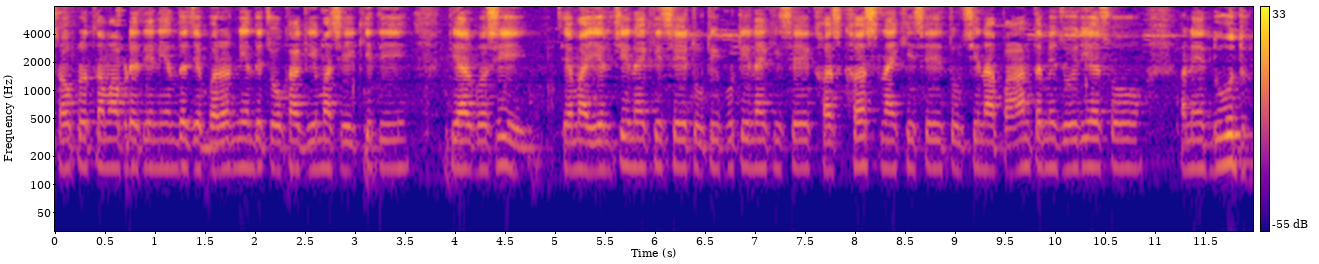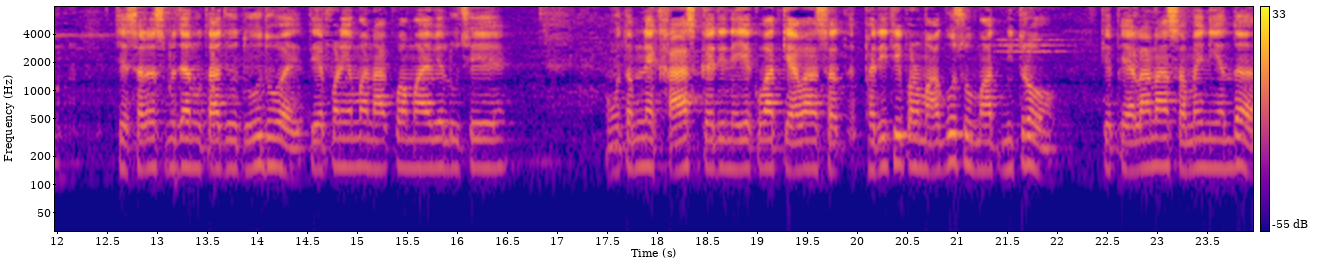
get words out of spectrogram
સૌપ્રથમ આપણે તેની અંદર જે બરડની અંદર ચોખા ઘીમાં શેકી હતી, ત્યાર પછી તેમાં એલચી નાખી છે તૂટી ફૂટી નાખી છે, ખસખસ નાખી છે, તુલસીના પાન તમે જોઈ રહ્યા છો, અને દૂધ જે સરસ મજાનું તાજું દૂધ હોય તે પણ એમાં નાખવામાં આવેલું છે. હું તમને ખાસ કરીને એક વાત કહેવા ફરીથી પણ માગું છું માત મિત્રો, કે પહેલાંના સમયની અંદર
